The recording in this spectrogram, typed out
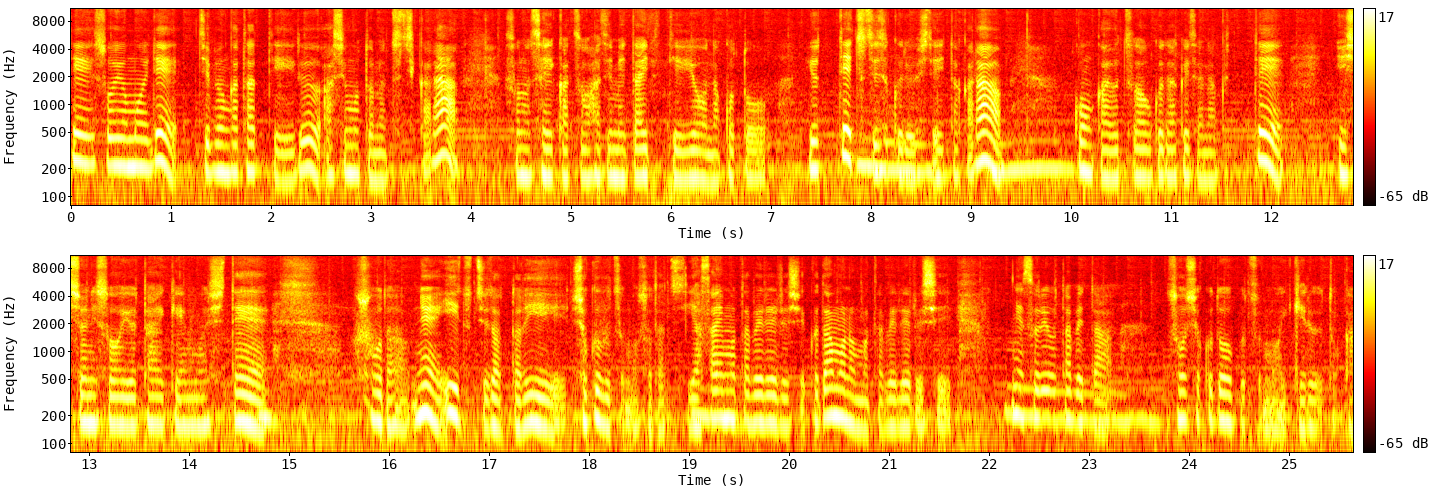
でそういう思いで自分が立っている足元の土からその生活を始めたいっていうようなことを言って土作りをしていたから今回器を置くだけじゃなくて一緒にそういう体験もして、そうだね。いい土だったり植物も育ち野菜も食べれるし果物も食べれるし、ね、それを食べた草食動物もいけるとか。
